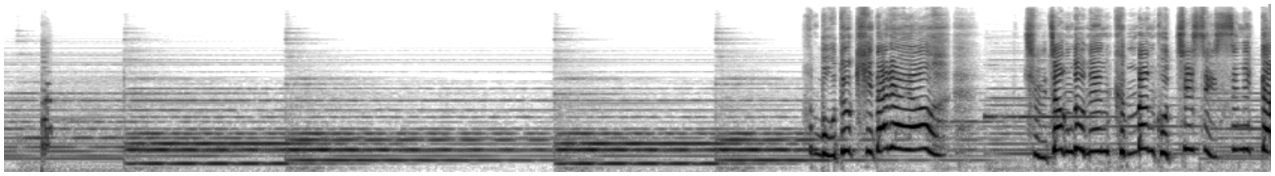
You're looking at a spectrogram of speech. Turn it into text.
모두 기다려요. 줄 정도는 금방 고칠 수 있으니까.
